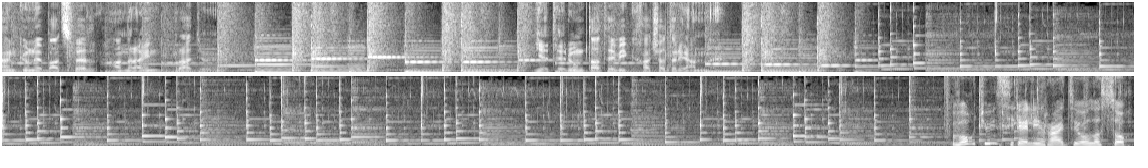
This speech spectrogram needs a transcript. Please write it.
անկյուն է բացվել հանրային ռադիոյում։ Եթերում Տաթևիկ Խաչատրյանն է։ Ողջույն սիրելի ռադիո լսող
